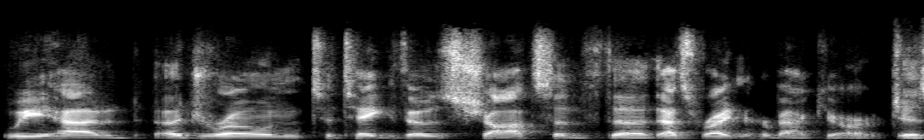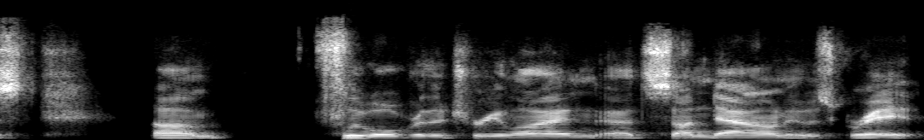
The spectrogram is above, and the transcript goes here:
we had a drone to take those shots of the that's right in her backyard just um, flew over the tree line at sundown. It was great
